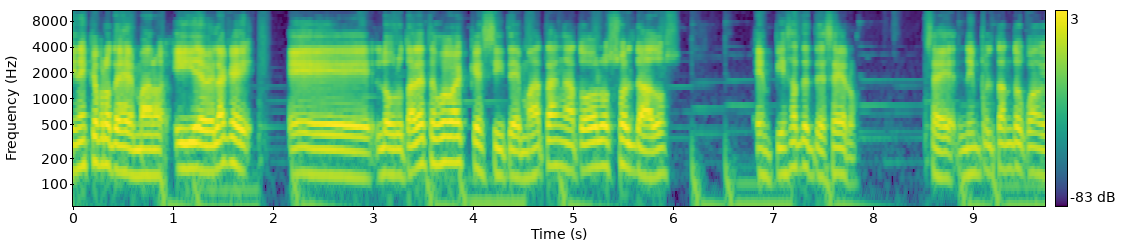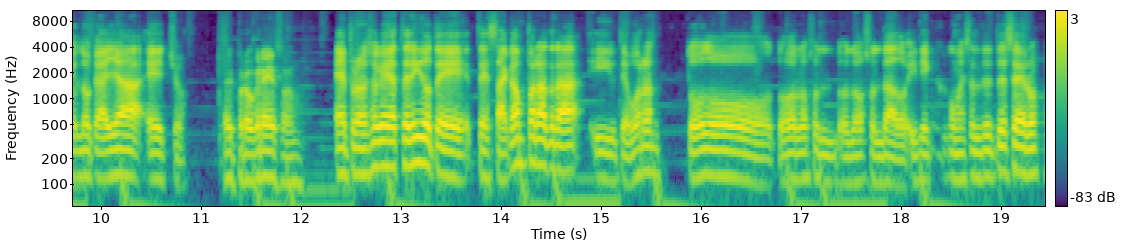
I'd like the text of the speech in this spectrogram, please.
Tienes que proteger, hermano. Y de verdad que eh, lo brutal de este juego es que si te matan a todos los soldados, empiezas desde cero. O sea, no importando lo que haya hecho. El progreso. El progreso que hayas tenido te, te sacan para atrás y te borran todo, todos los, los soldados. Y tienes que comenzar desde cero.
